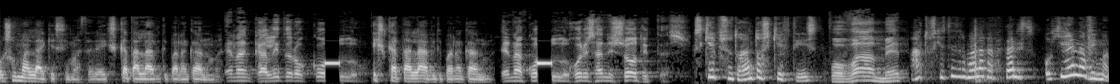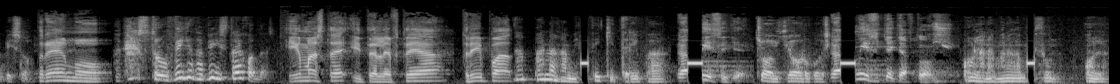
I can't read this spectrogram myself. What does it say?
Πόσο μαλάκες είμαστε, ρε. Έχεις καταλάβει τι πάνε να κάνουμε. Έναν καλύτερο κόλλο. Έχεις καταλάβει τι πάνε να κάνουμε. Ένα κόλλο χωρίς ανισότητες. Σκέψου το, αν το σκεφτεί. Φοβάμαι. Αν το σκεφτείς, ρε Μαλάκα, θα κάνεις όχι ένα βήμα πίσω. Τρέμω. Θα κάνεις στροφή και θα φύγεις τρέχοντας. Είμαστε η τελευταία τρύπα. Να πάει να γαμηθεί και η τρύπα. Γαμήθηκε. Και ο Γιώργος. Γαμήθηκε κι αυτός. Όλα να πάνε να γαμηθούν. Όλα.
